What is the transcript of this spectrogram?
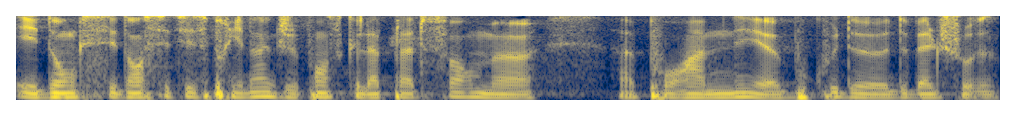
et donc c'est dans cet esprit-là que je pense que la plateforme euh, pour amener euh, beaucoup de, belles choses.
